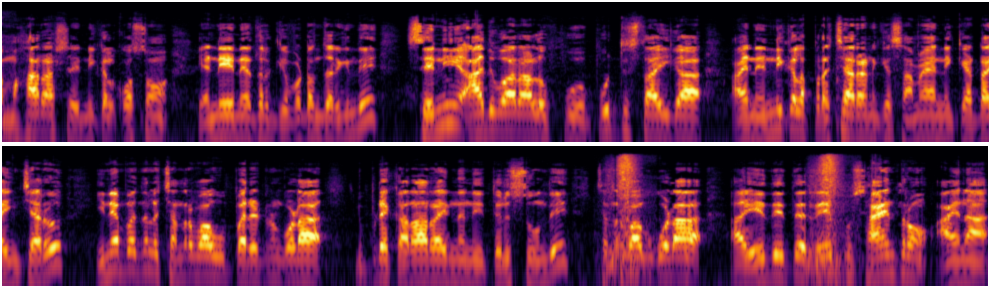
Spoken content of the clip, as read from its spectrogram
మహారాష్ట్ర ఎన్నికల కోసం ఎన్డీఏ నేతలకు ఇవ్వడం జరిగింది. శని ఆదివారాలు పూ- పూర్తి స్థాయిగా ఆయన ఎన్నికల ప్రచారానికి సమయాన్ని కేటాయించారు. ఈ నేపథ్యంలో చంద్రబాబు పర్యటన కూడా ఇప్పుడే ఖరారైందని తెలుస్తుంది. చంద్రబాబు కూడా ఏదైతే రేపు సాయంత్రం ఆయన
